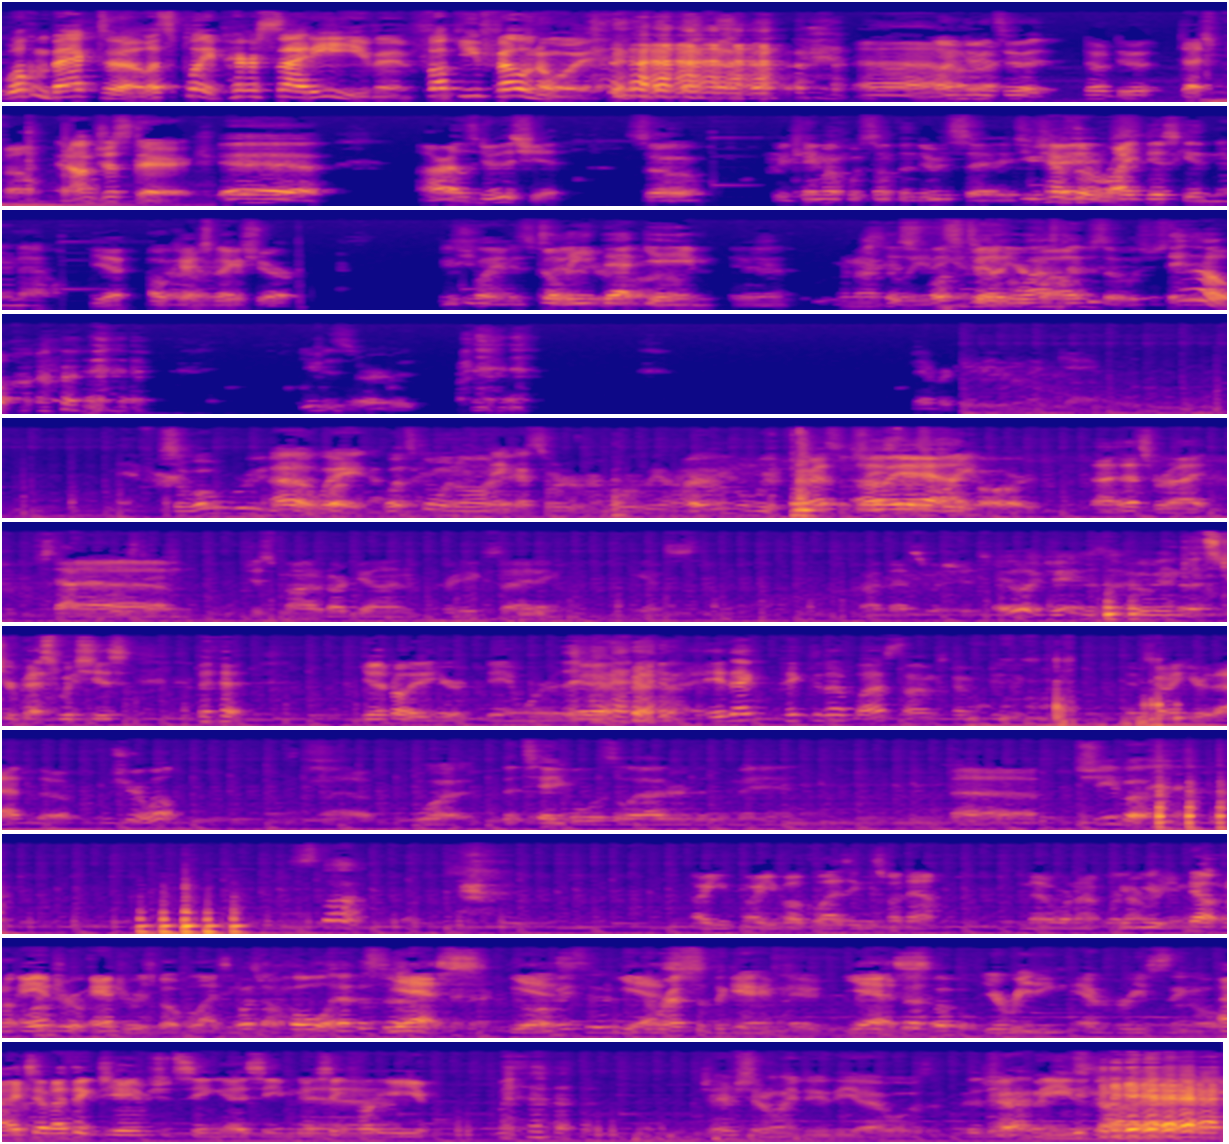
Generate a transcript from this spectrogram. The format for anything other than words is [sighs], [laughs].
Welcome back to Let's Play Parasite Eve and fuck you, Felinoid. uh, [laughs] I'm new alright. to it. Don't do it. Dutch film. and I'm just Derek. Yeah. Alright, let's do this shit. So we came up with something new to say. Do you have the right disc in there now? Yeah. Okay, Uh, just making sure. He's playing his Delete that file. game. Yeah. We're not It's- deleting Let's it. do it in the last file. episode. Let's just do. Ew. [laughs] You deserve it. [laughs] Never deleting that game. So what were we doing? Oh, wait. What- what's going on? I think I sort of remember where we are. I are. remember we were playing some Oh, stuff that yeah. pretty hard. Uh, that's right. Stop the Um, just modded our gun. Pretty exciting. Against my best wishes. Hey, look, James is moving the. It's your best wishes. [laughs] yeah, they probably didn't hear a damn word. Yeah. [laughs] it act- picked it up last time. It's confusing. It's gonna hear that though. sure will. Uh, What? The table is louder than the man. uh, Sheba, [laughs] Are you are you vocalizing this one now? no, we're not. We're You- not you- reading. no, no. one. Andrew, Andrew is vocalizing What this the one. whole episode? Yes, [laughs] You want yes, me to? yes, The rest of the game, dude. [laughs] yes. No. You're reading every single. I, except I think James should sing uh, sing, uh, sing for Eve. [laughs] James should only do the uh, what was it? The The, Japanese Japanese guy guy.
